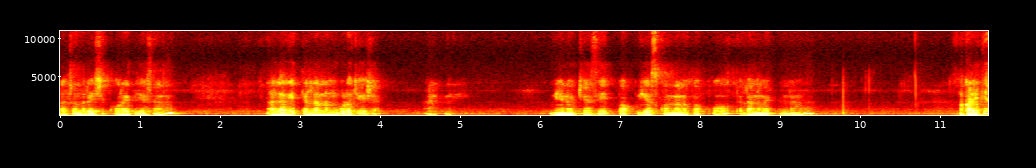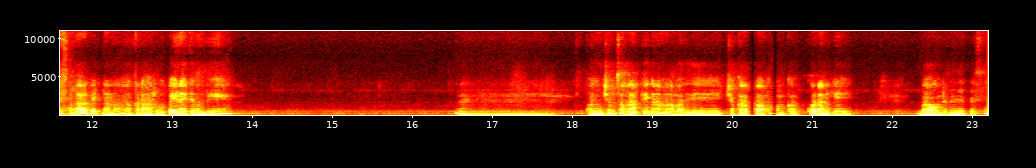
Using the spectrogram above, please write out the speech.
అలసందరేసి కూర అయితే చేశాను. అలాగే తెల్లన్నం కూడా చేశాను నేను వచ్చేసి పప్పు చేసుకున్నాను పప్పు తెల్లన్నం పెట్టినాను అక్కడైతే సలాడ్ పెట్టినాను అక్కడ అరుగు పైన అయితే ఉంది. కొంచెం చల్లారితే కదా మనం అది చక్కెర పాకం కలుపుకోవడానికి బాగుంటుందని చెప్పేసి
